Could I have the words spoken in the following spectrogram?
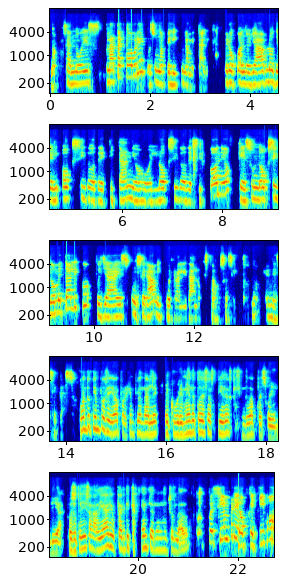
¿no? O sea, no es plata-cobre, es una película metálica. Pero cuando ya hablo del óxido de titanio o el óxido de circonio, que es un óxido metálico, pues ya es un cerámico en realidad lo que estamos haciendo, ¿no? En ese caso. ¿Cuánto tiempo se lleva, por ejemplo, en darle el cubrimiento a todas esas piezas que sin duda, pues hoy en día, pues utilizan a diario prácticamente en muchos lados? Pues siempre el objetivo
